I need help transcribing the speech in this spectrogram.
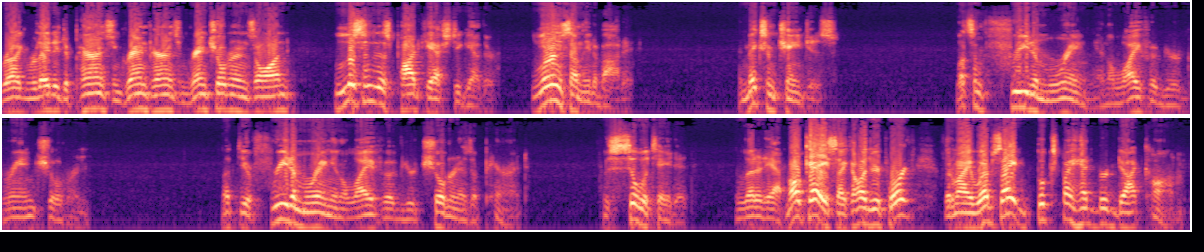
related to parents and grandparents and grandchildren and so on, listen to this podcast together. Learn something about it and make some changes. Let some freedom ring in the life of your grandchildren. Let your freedom ring in the life of your children as a parent. Facilitate it and let it happen. Okay, Psychology Report. Go to my website, booksbyhedberg.com.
